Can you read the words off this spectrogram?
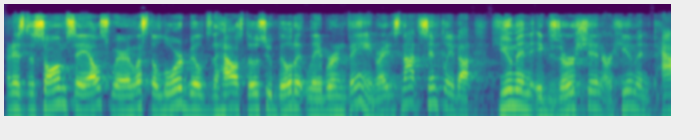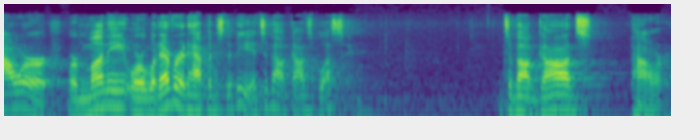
Right, as the Psalms say elsewhere, unless the Lord builds the house, those who build it labor in vain. Right? It's not simply about human exertion or human power or, or money or whatever it happens to be. It's about God's blessing. It's about God's power.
